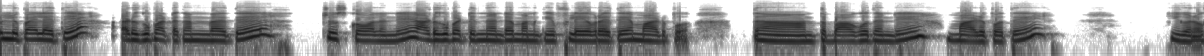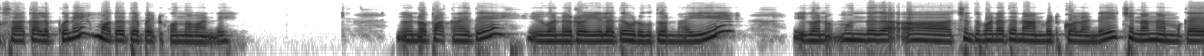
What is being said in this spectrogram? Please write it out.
ఉల్లిపాయలు అయితే అడుగు పట్టకుండా అయితే చూసుకోవాలండి. అడుగు పట్టిందంటే మనకి ఫ్లేవర్ అయితే మాడిపో అంత బాగోదండి. మాడిపోతే ఇవన్నీ ఒకసారి కలుపుకొని మొదట పెట్టుకుందామండి. ఇవన్నో పక్కన అయితే ఇవన్నీ రొయ్యలు అయితే ఉడుకుతున్నాయి. ఇవన్నీ ముందుగా చింతపండు అయితే నానబెట్టుకోవాలండి. చిన్న నిమ్మకాయ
